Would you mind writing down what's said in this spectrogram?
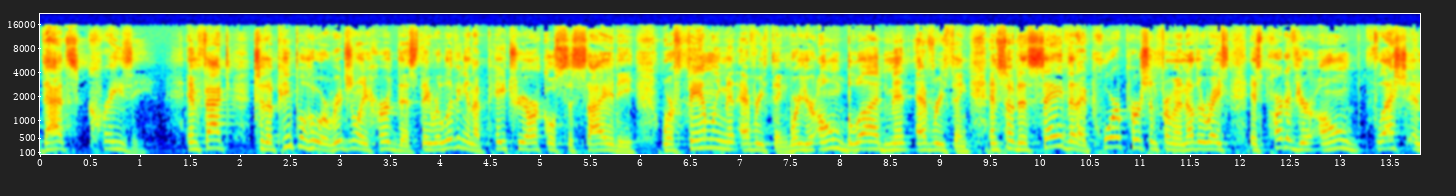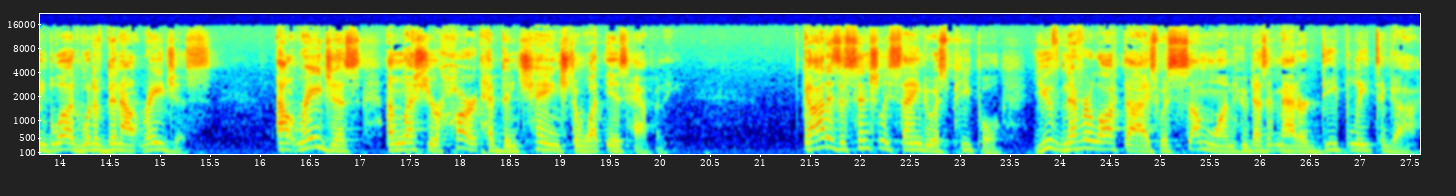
That's crazy. In fact, to the people who originally heard this, they were living in a patriarchal society where family meant everything, where your own blood meant everything. And so to say that a poor person from another race is part of your own flesh and blood would have been outrageous. Outrageous unless your heart had been changed to what is happening. God is essentially saying to his people, You've never locked eyes with someone who doesn't matter deeply to God.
